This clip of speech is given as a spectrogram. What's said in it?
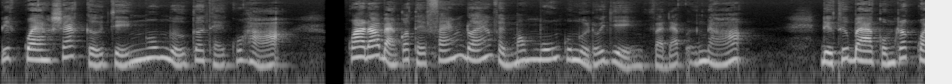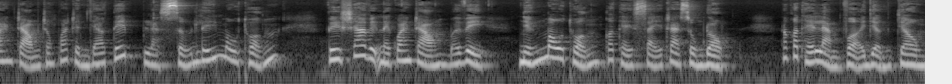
biết quan sát cử chỉ ngôn ngữ cơ thể của họ. Qua đó bạn có thể phán đoán về mong muốn của người đối diện và đáp ứng nó. Điều thứ ba cũng rất quan trọng trong quá trình giao tiếp là xử lý mâu thuẫn. Vì sao việc này quan trọng? Bởi vì những mâu thuẫn có thể xảy ra xung đột. Nó có thể làm vợ giận chồng,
